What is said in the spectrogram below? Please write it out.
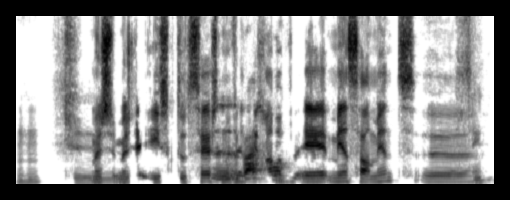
Uhum. Uh, mas, mas é isso que tu disseste, 99 é mensalmente? Uh... Sim,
